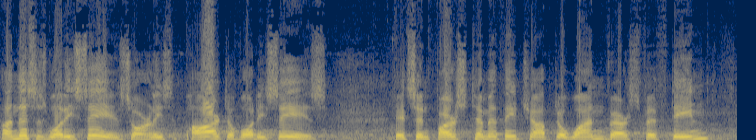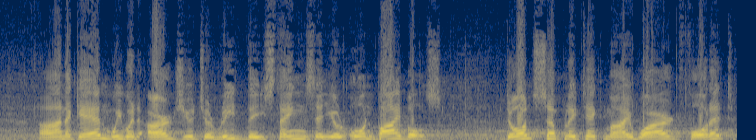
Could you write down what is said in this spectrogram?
And this is what he says, or at least part of what he says. It's in 1 Timothy chapter 1 verse 15. And again, we would urge you to read these things in your own Bibles. Don't simply take my word for it.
